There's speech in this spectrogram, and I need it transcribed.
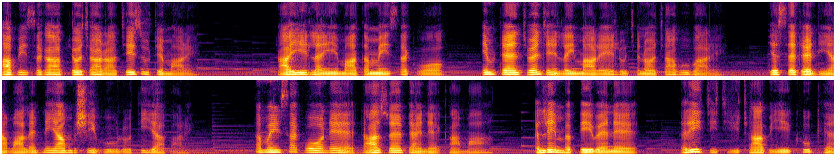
အားပေးစကားပြောကြတာကျေးဇူးတင်ပါတယ်ဓာရေးလန်ရင်မှာတမိန်ဆက်ကောအင်မတန်ကျွမ်းကျင်လိမ့်ပါတယ်လို့ကျွန်တော်ကြားပူပါတယ်ရက်ဆက်တဲ့နေရာမှာလည်းနှစ်ယောက်မရှိဘူးလို့သိရပါတယ်။တမိန်ဆက်ကောနဲ့ဓာဆွမ်းပြိုင်တဲ့အခါမှာအလစ်မပေးဘဲနဲ့တတိကြီးကြီးထားပြီးခုခံ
